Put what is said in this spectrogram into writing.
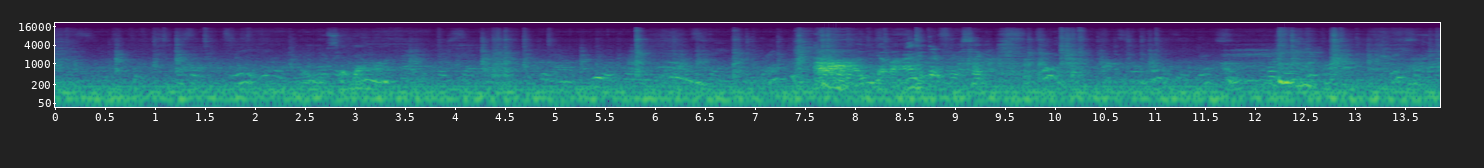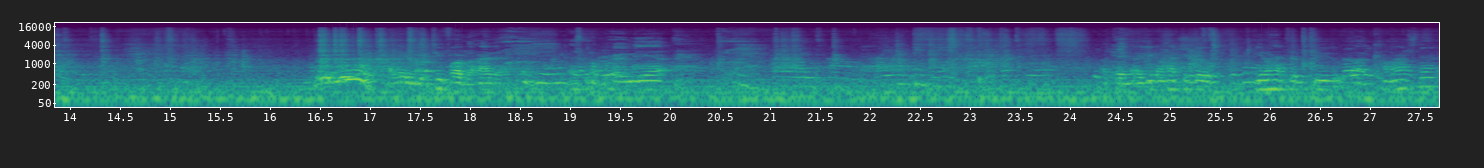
There you sit down on it. Ah, you got behind it there for a second. Ooh, I didn't get too far behind it. That's gonna wear me out. Okay, now you don't have to go, you don't have to do uh, constant,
